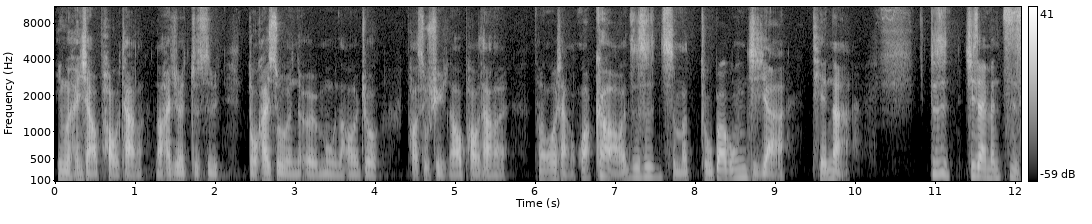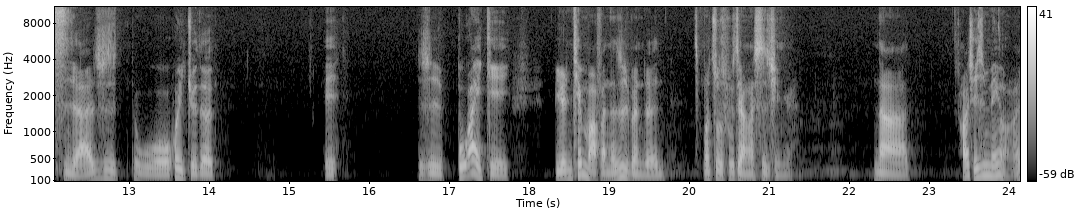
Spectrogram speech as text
因为很想要泡汤，然后他就就是躲开所有人的耳目，然后就跑出去，然后泡汤了。然后我想，哇靠，这是什么土包攻击啊？天哪！就是其实还蛮自私的啊，就是我会觉得，诶，就是不爱给别人添麻烦的日本人，怎么做出这样的事情啊？那好，其实没有啊。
